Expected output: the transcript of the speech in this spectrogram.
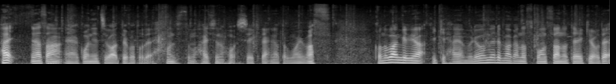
はい皆さん、えー、こんにちは。ということで本日も配信の方していきたいなと思います。この番組は池早無料メルマガのスポンサーの提供で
